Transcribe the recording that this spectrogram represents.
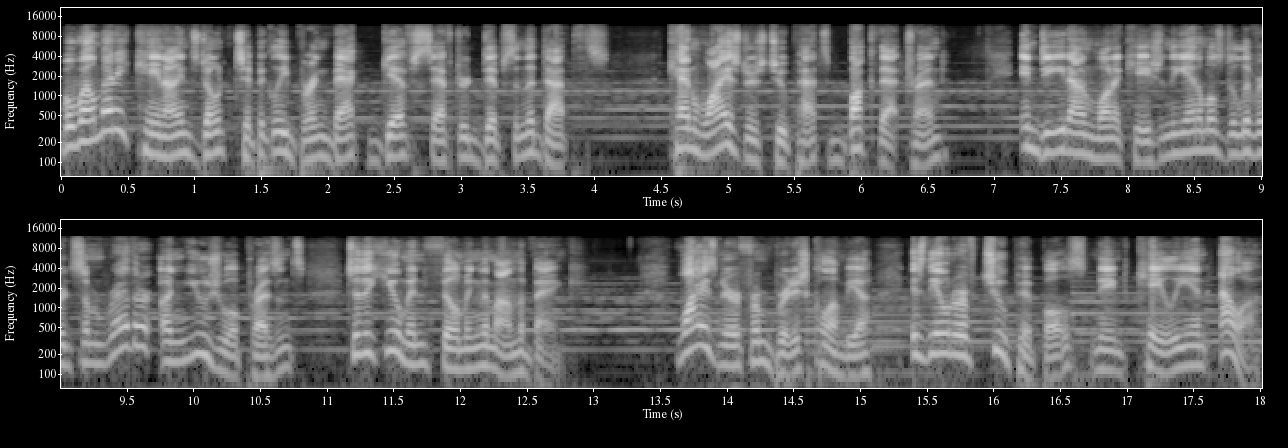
But while many canines don't typically bring back gifts after dips in the depths, Ken Weisner's two pets buck that trend. Indeed, on one occasion, the animals delivered some rather unusual presents to the human filming them on the bank. Weisner from British Columbia is the owner of two pit bulls named Kaylee and Ella.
